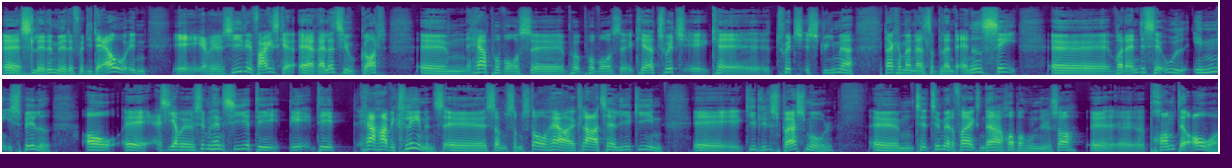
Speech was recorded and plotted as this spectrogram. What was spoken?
Mm. øh, slette med det? Fordi det er jo en... Øh, jeg vil jo sige, det faktisk er, er relativt godt. Øh, her på vores, øh, på, på vores øh, kære Twitch, øh, kan, Twitch streamer, der kan man altså blandt andet se, øh, hvordan det ser ud inde i spillet. Og øh, altså, jeg vil jo simpelthen sige, at det, det, det, her har vi Clemens, øh, som, som står her og er klar til at lige give, en, øh, give et lille spørgsmål. Øh, til, til Mette Frederiksen, der hopper hun jo så øh, øh, prompte over.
